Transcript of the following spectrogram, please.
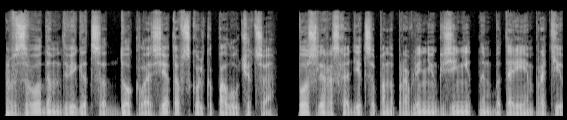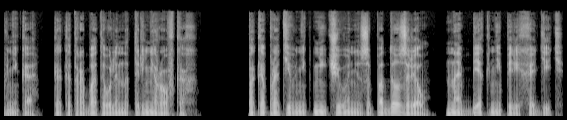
Взводом двигаться до клозетов сколько получится. После расходиться по направлению к зенитным батареям противника, как отрабатывали на тренировках. Пока противник ничего не заподозрил, на бег не переходить.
